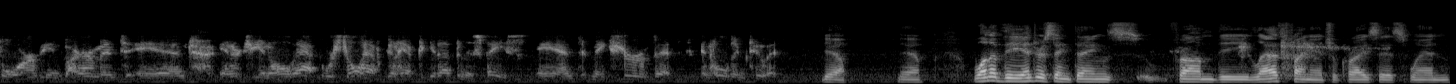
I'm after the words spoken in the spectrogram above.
for the environment and energy and all that, we're still going to have to get up in his face and make sure that and hold him to it. Yeah, yeah. One of the interesting things from the last financial crisis when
